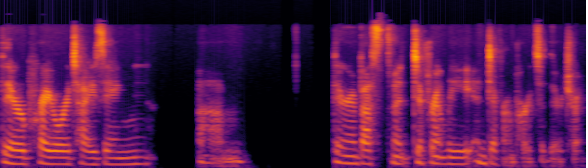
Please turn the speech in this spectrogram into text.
they're prioritizing um, their investment differently in different parts of their trip.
